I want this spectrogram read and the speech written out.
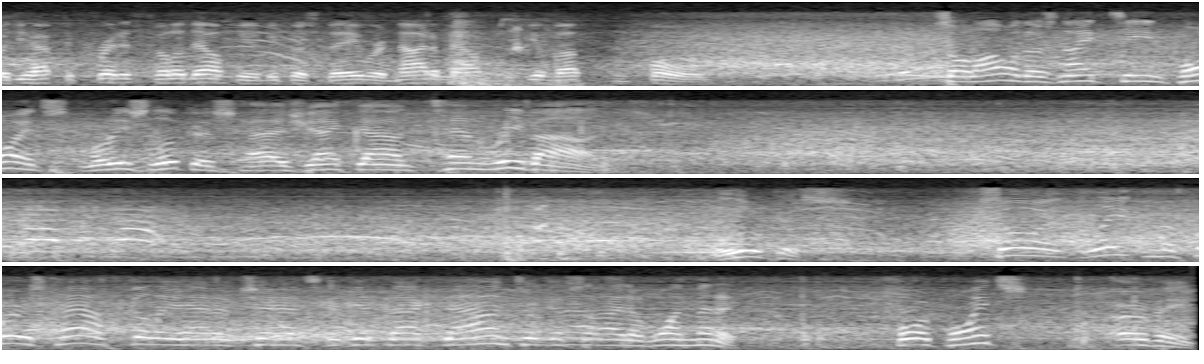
But you have to credit Philadelphia because they were not about to give up and fold. So along with those 19 points, Maurice Lucas has yanked down 10 rebounds. Lucas. Late in the first half, Philly had a chance to get back down. Took a side of one minute. Four points, Erving.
